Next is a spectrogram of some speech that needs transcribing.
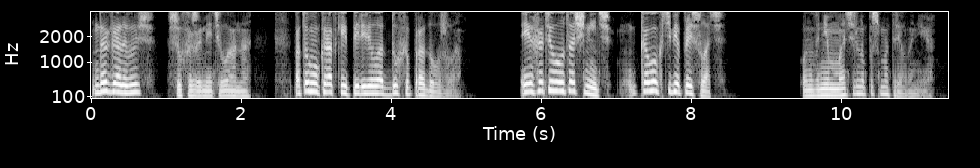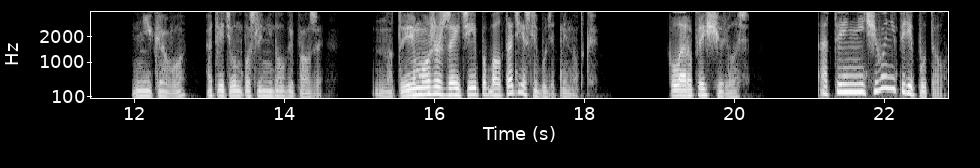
«Догадываюсь», — сухо заметила она. Потом украдкой перевела дух и продолжила. «Я хотела уточнить, кого к тебе прислать?» Он внимательно посмотрел на нее. «Никого», — ответил он после недолгой паузы. «Но ты можешь зайти и поболтать, если будет минутка». Клара прищурилась. «А ты ничего не перепутал?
